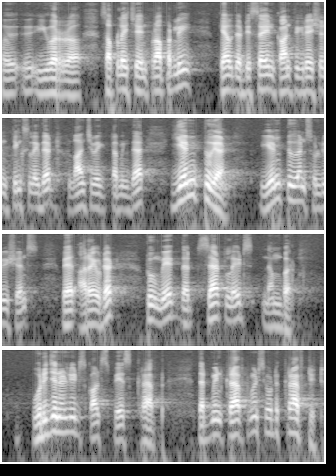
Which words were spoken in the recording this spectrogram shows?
uh, your uh, supply chain properly, have the design configuration, things like that, launch vehicle coming there, end to end, end to end solutions were arrived at to make that satellites number. Originally it is called spacecraft. That means craft means you have to craft it.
